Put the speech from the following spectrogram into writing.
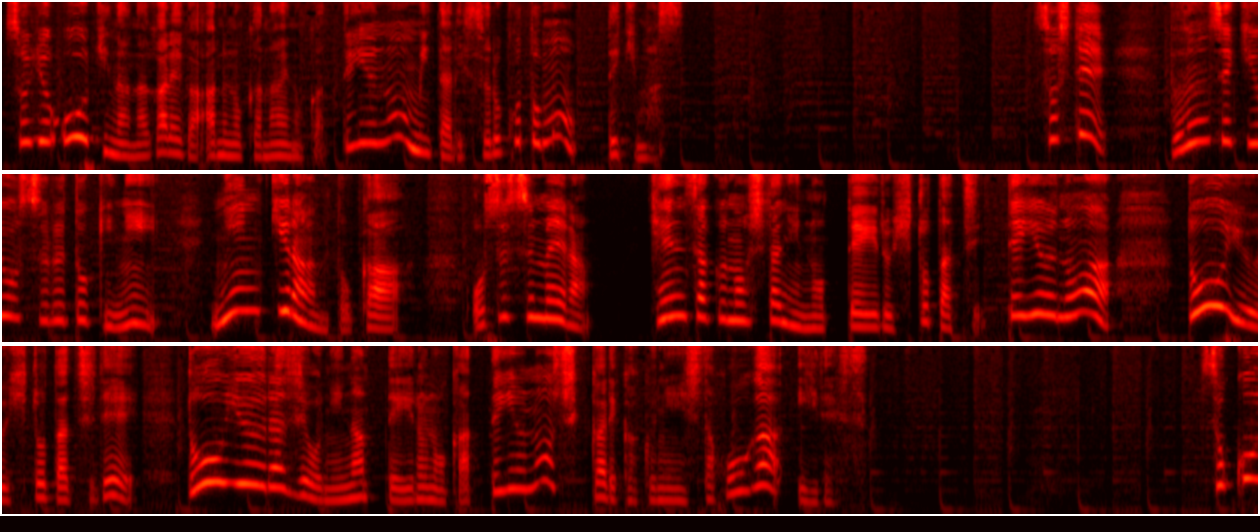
そういう大きな流れがあるのかないのかっていうのを見たりすることもできます。そして分析をするときに人気欄とかおすすめ欄検索の下に載っている人たちっていうのはどういう人たちでどういうラジオになっているのかっていうのをしっかり確認した方がいいです。そこ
